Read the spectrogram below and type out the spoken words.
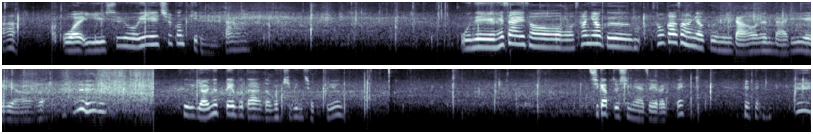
아, 5월 2일 수요일 출근길입니다. 오늘 회사에서 상여금, 성과상여금이 나오는 날이에요. 그 연휴 때보다 너무 기분이 좋고요. 지갑 조심해야죠, 이럴 때.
